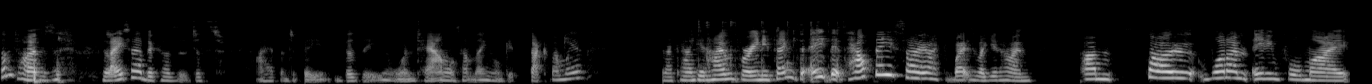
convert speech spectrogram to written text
Sometimes later because it's just I happen to be busy or in town or something or get stuck somewhere and I can't get home for anything to eat that's healthy. So I have to wait till I get home. Um, so what I'm eating for my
